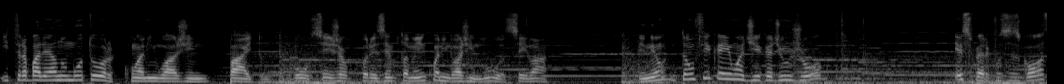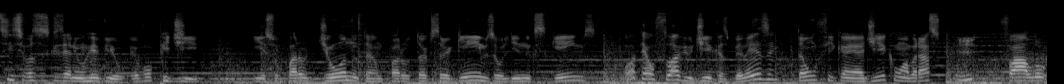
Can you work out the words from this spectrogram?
e trabalhar no motor com a linguagem Python, ou seja, por exemplo, também com a linguagem Lua, sei lá. Entendeu? Então fica aí uma dica de um jogo. Eu espero que vocês gostem. Se vocês quiserem um review, eu vou pedir isso para o Jonathan, para o Tuxter Games ou Linux Games, ou até o Flávio Dicas, beleza? Então fica aí a dica, um abraço e falou!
